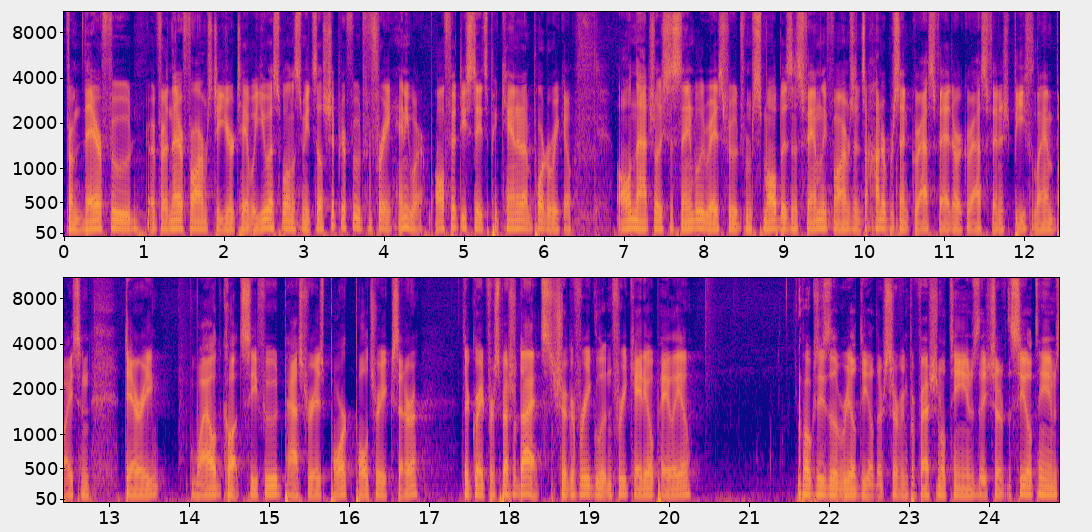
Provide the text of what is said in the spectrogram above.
From their food, or from their farms to your table, U.S. Wellness Meats, they'll ship your food for free anywhere. All 50 states, Canada, and Puerto Rico. All naturally, sustainably raised food from small business family farms, and it's 100% grass fed or grass finished beef, lamb, bison, dairy, wild caught seafood, pasture raised pork, poultry, etc. They're great for special diets sugar free, gluten free, keto, paleo. Folks, these are the real deal. They're serving professional teams. They serve the SEAL teams,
